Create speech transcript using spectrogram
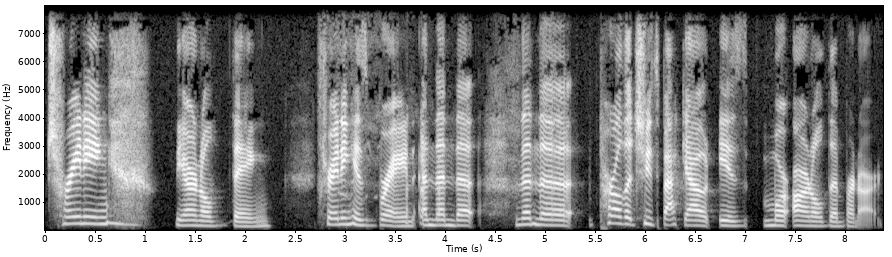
training the Arnold thing training his brain and then the then the pearl that shoots back out is more arnold than bernard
